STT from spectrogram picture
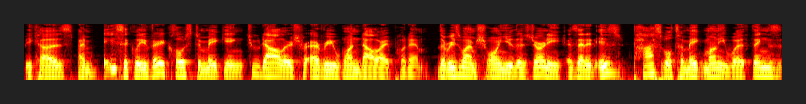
because I'm basically very close to making $2 for every $1 I put in. The reason why I'm showing you this journey is that it is possible to make money with things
